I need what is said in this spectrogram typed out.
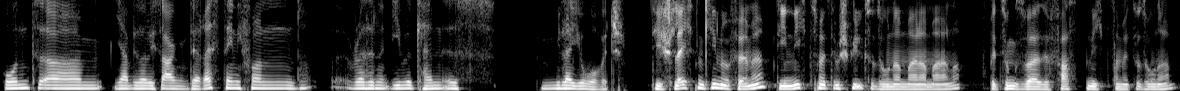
Und ähm, ja, wie soll ich sagen, der Rest, den ich von Resident Evil kenne, ist Mila Jovovich. Die schlechten Kinofilme, die nichts mit dem Spiel zu tun haben, meiner Meinung nach, beziehungsweise fast nichts damit zu tun haben.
